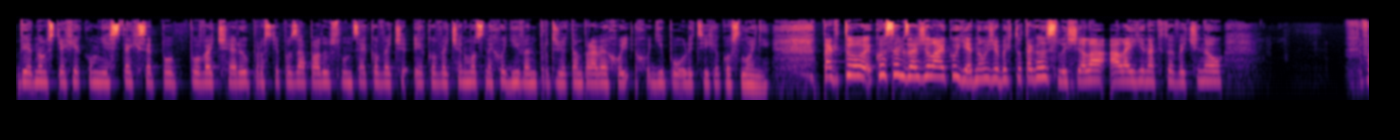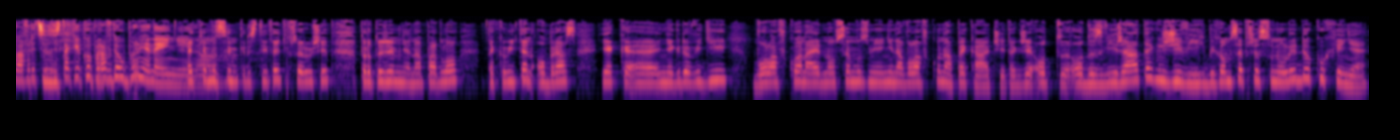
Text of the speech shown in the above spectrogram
v jednom z těch jako městech se po, po večeru, prostě po západu slunce jako večer, jako večer moc nechodí ven, protože tam právě chodí, chodí po ulicích jako sloni. Tak to jako jsem zažila jako jednou, že bych to takhle slyšela, ale jinak to většinou v Africe zase tak jako pravda úplně není. Já tě no. musím, Kristý, teď přerušit, protože mě napadlo takový ten obraz, jak eh, někdo vidí volavku a najednou se mu změní na volavku na pekáči. Takže od, od zvířátek živých bychom se přesunuli do kuchyně.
